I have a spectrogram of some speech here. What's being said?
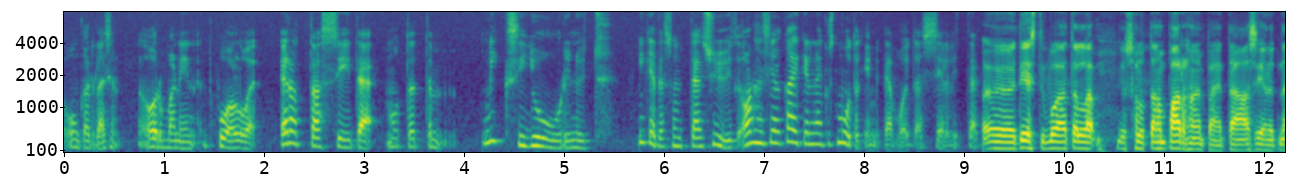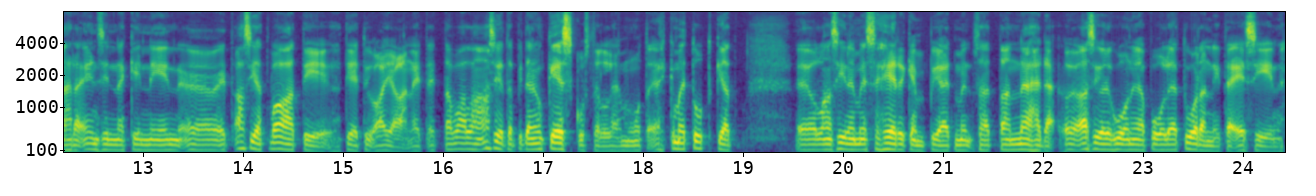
unkarilaisen Orbanin puolue erottaa siitä, mutta että miksi juuri nyt? mikä tässä on nyt tämä syy? Onhan siellä kaiken näköistä muutakin, mitä voitaisiin selvittää. Öö, tietysti voi ajatella, jos halutaan parhain päin tämä asia nyt nähdä ensinnäkin, niin öö, että asiat vaatii tietyn ajan. Että, että tavallaan asioita pitää keskustella ja muuta. Ehkä me tutkijat ollaan siinä mielessä herkempiä, että me saattaa nähdä asioiden huonoja puolia ja tuoda niitä esiin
